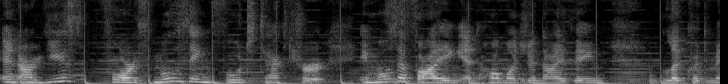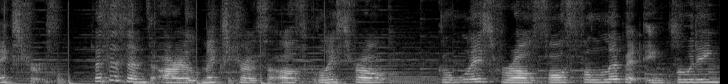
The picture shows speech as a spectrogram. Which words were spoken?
and are used for smoothing food texture, emulsifying and homogenizing liquid mixtures. Lecithins are mixtures of glycerol glycerophospholipid, including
